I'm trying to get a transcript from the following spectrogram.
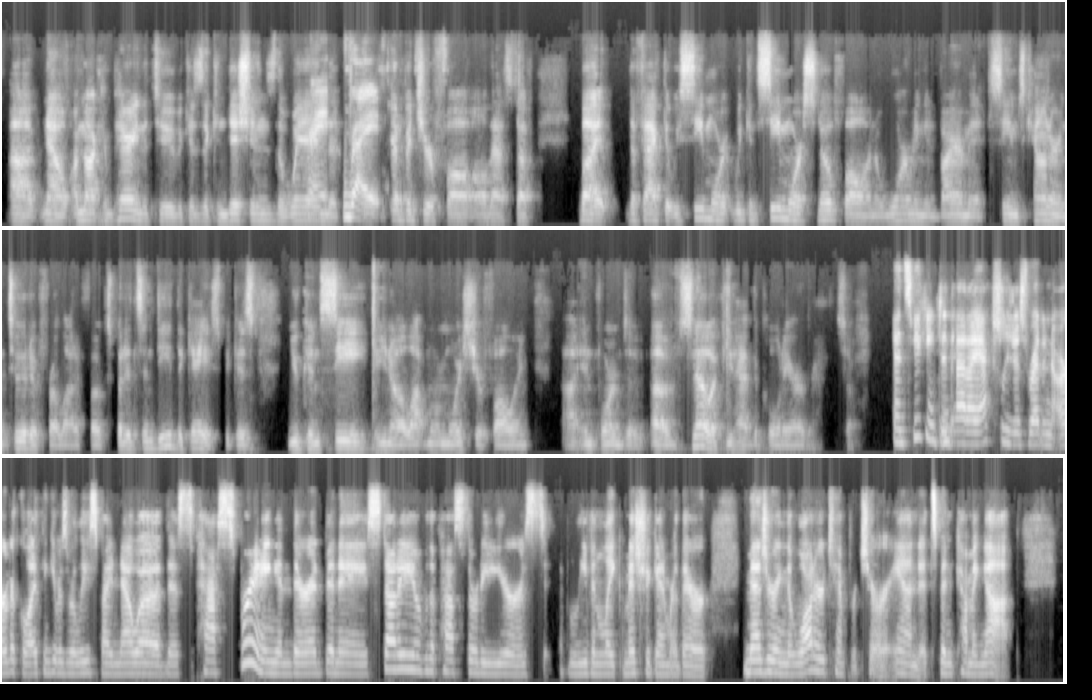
Uh, now, I'm not comparing the two because the conditions, the wind, right. The, right. temperature fall, all that stuff. But the fact that we see more, we can see more snowfall in a warming environment seems counterintuitive for a lot of folks, but it's indeed the case because you can see, you know, a lot more moisture falling uh, in forms of, of snow if you have the cold air around. So and speaking to that, I actually just read an article, I think it was released by NOAA this past spring, and there had been a study over the past 30 years, I believe in Lake Michigan, where they're measuring the water temperature and it's been coming up.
